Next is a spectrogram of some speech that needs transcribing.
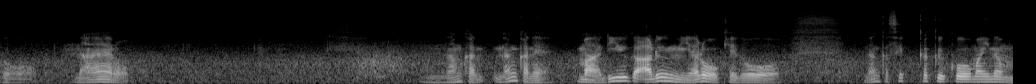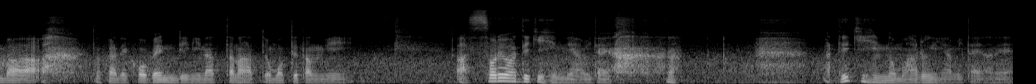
そう。なんやろ。なんかなんかねまあ理由があるんやろうけどなんかせっかくこうマイナンバー とかでこう便利になったなって思ってたのにあそれはできひんねやみたいな。あできひんのもあるんやみたいなね。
